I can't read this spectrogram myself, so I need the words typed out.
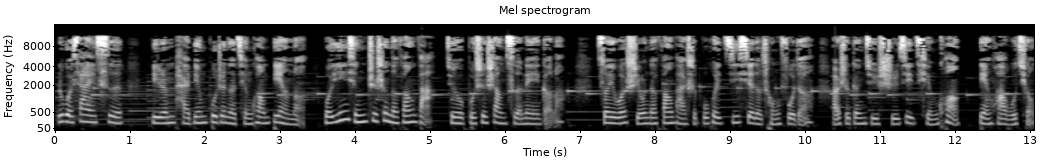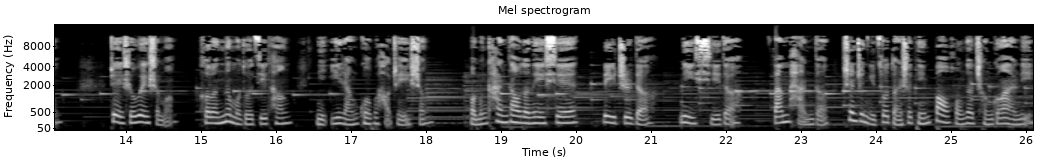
如果下一次敌人排兵布阵的情况变了，我因形制胜的方法就不是上次的那一个了，所以我使用的方法是不会机械的重复的，而是根据实际情况变化无穷。这也是为什么喝了那么多鸡汤，你依然过不好这一生。我们看到的那些励志的、逆袭的、翻盘的，甚至你做短视频爆红的成功案例，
